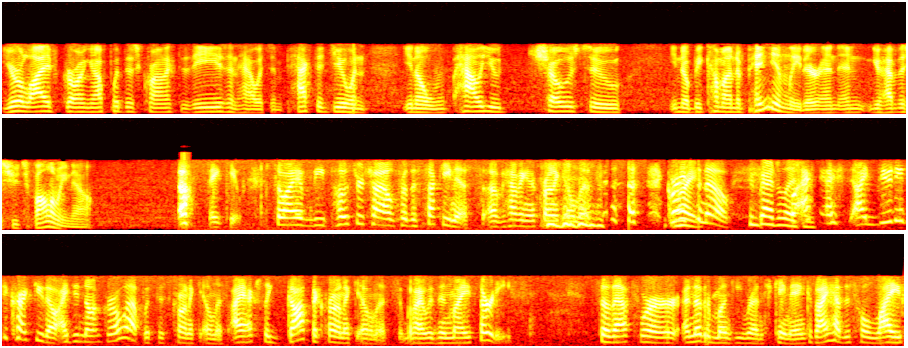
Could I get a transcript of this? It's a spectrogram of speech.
your life growing up with this chronic disease and how it's impacted you, and you know how you chose to, you know, become an opinion leader, and and you have this huge following now. Oh, thank you. So I am the poster child for the suckiness of having a chronic illness. Great Right. to know. Congratulations. Well, actually, I, I do need to correct you though. I did not grow up with this chronic illness. I actually got the chronic illness when I was in my 30s. So that's where another monkey wrench came in because I had this whole life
